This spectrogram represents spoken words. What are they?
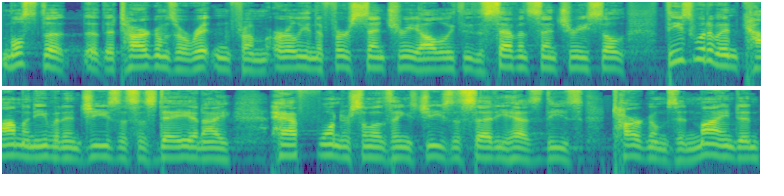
Most of the, the, the, Targums were written from early in the first century all the way through the seventh century, so these would have been common even in Jesus' day. And I half wonder some of the things Jesus said. He has these Targums in mind. And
